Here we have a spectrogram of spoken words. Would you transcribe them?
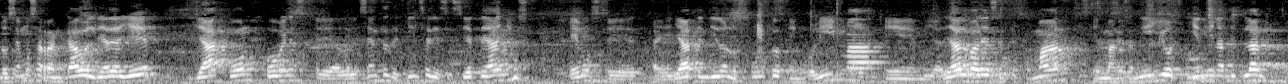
los hemos arrancado el día de ayer ya con jóvenes eh, adolescentes de 15 a 17 años hemos eh, ya atendido en los puntos en Colima, en Villa de Álvarez, en Tecomán, en Manzanillo y en Minatitlán.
